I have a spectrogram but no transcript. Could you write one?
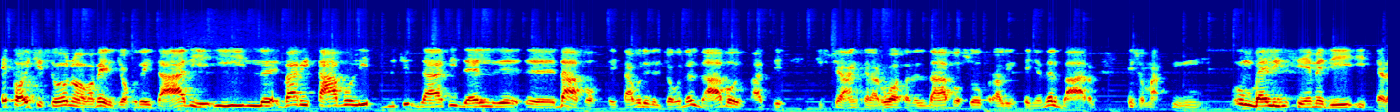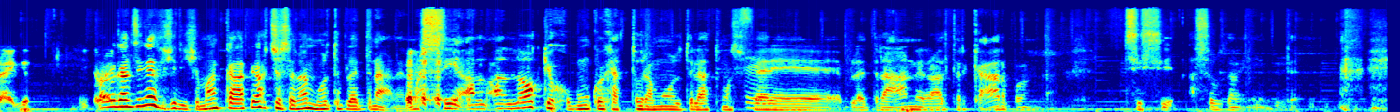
e poi ci sono vabbè, il gioco dei dadi i vari tavoli pubblicizzati del eh, Dabo dei tavoli del gioco del Dabo infatti c'è anche la ruota del Dabo sopra l'insegna del bar. Insomma mh, un bel insieme di easter egg Fabio egg. Calzigneto ci dice manca la pioggia se no è molto Blade Runner. Ma sì al- all'occhio comunque cattura molto le atmosfere Blade Runner Alter Carbon. Sì sì assolutamente.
